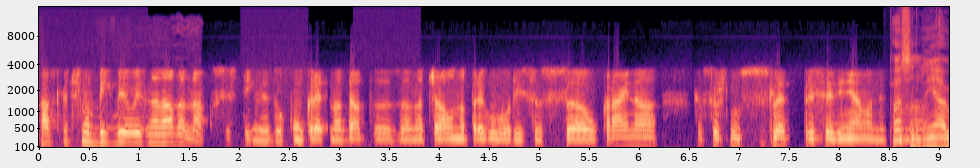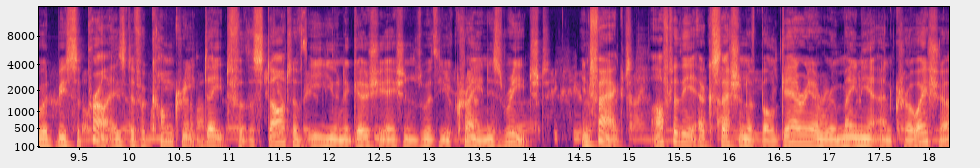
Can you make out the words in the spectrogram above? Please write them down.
Аз лично бих бил изненадан, ако се стигне до конкретна дата за начало на преговори с Украина. Personally, I would be surprised if a concrete date for the start of EU negotiations with Ukraine is reached. In fact, after the accession of Bulgaria, Romania, and Croatia,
